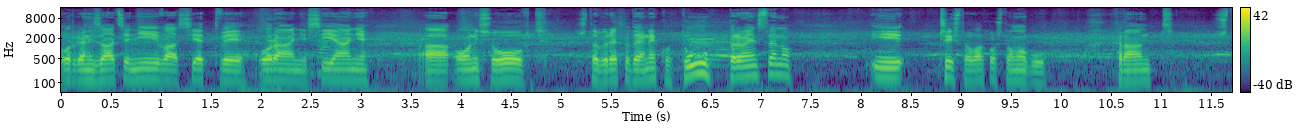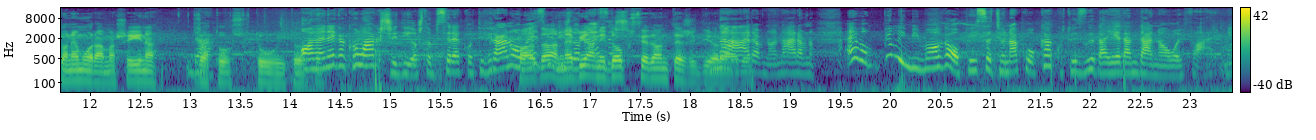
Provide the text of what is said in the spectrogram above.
organizacija njiva, sjetve, oranje, sijanje, a oni su ovdje, što bi rekli da je neko tu prvenstveno i čisto ovako što mogu hraniti što ne mora mašina, Da. zato su tu i to. Ona je nekako lakši dio, što bi se rekao, ti hranu Pa obezbediš, da, ne bi ja ni doneseš- dopustio da on teži dio radi. Naravno, naravno. Evo, bi li mi mogao opisati onako kako to izgleda jedan dan na ovoj farmi?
